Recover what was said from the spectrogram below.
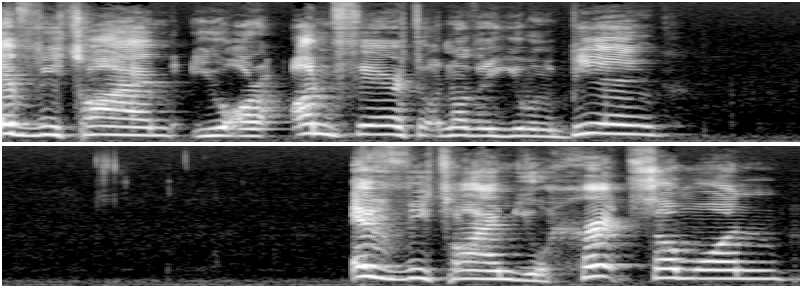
every time you are unfair to another human being, every time you hurt someone,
